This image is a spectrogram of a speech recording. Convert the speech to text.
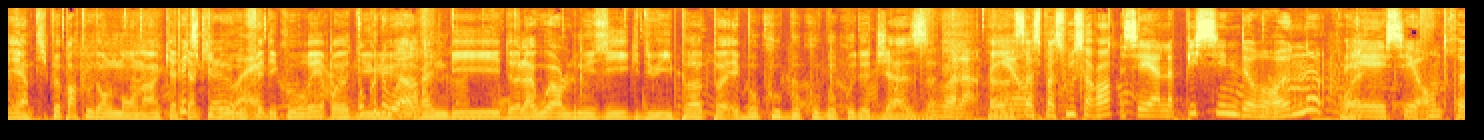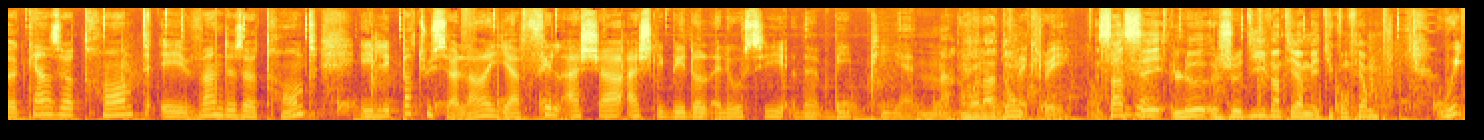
et un petit peu partout dans le monde. Hein. Quelqu'un qui peu, nous ouais. fait découvrir euh, du. RB, de la world music, du hip-hop et beaucoup, beaucoup, beaucoup de jazz. Voilà. Euh, ça on- se passe où, Sarah? C'est à la piscine de Rhône Ouais. et c'est entre 15h30 et 22h30. Et il n'est pas tout seul. hein. Il y a Phil Asha, Ashley Biddle, elle est aussi de BPM. Voilà, donc avec lui. Donc, ça c'est le jeudi 21 mai, tu confirmes? Oui,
